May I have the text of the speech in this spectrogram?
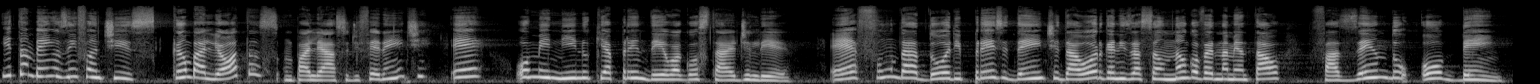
e também os infantis Cambalhotas, um palhaço diferente, e O Menino que Aprendeu a Gostar de Ler. É fundador e presidente da organização não governamental Fazendo o Bem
